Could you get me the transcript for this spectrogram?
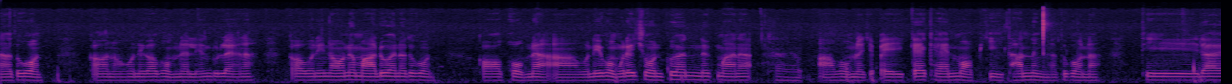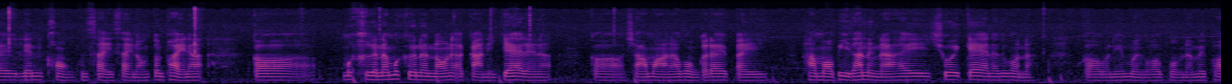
นะทุกคน ก็น้องคนนี้ก็ผมเนี่ยเลี้ยงดูแลนะ ก็วันนี้น้องเนี่ยมาด้วยนะทุกคน ก็ผมเนี่ยอ่าวันนี้ผมก็ได้ชวนเพื่อนนึกมานะใช่ครับอ่าผมเนี่ยจะไปแก้แค้นหมอผีท่านหนึ่งนะทุกคนนะ ที่ได้เล่นของคุณใส่ใส่น้องต้นไผ่นะ ก็เมื่อคืนนะเมื่อคืนนะน้องเนี่ยอาการนี่แย่เลยนะ ก็เช้ามานะผมก็ได้ไป หาหมอผีท่านหนึ่งนะ ให้ช่วยแก้นะทุกคนนะก็วันนี้เหมือนกับว่าผมนะไม่พอ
